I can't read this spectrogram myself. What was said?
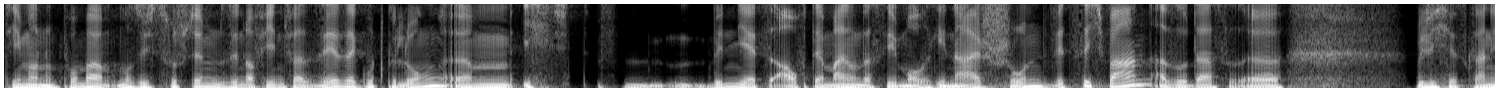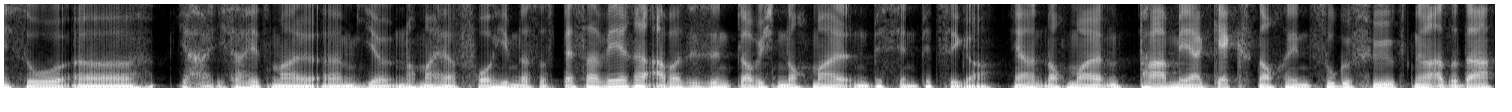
Timon und Pumba, muss ich zustimmen, sind auf jeden Fall sehr, sehr gut gelungen. Ähm, ich bin jetzt auch der Meinung, dass sie im Original schon witzig waren. Also das äh, will ich jetzt gar nicht so, äh, ja, ich sage jetzt mal ähm, hier nochmal hervorheben, dass das besser wäre, aber sie sind, glaube ich, nochmal ein bisschen witziger. Ja, nochmal ein paar mehr Gags noch hinzugefügt. Ne? Also da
